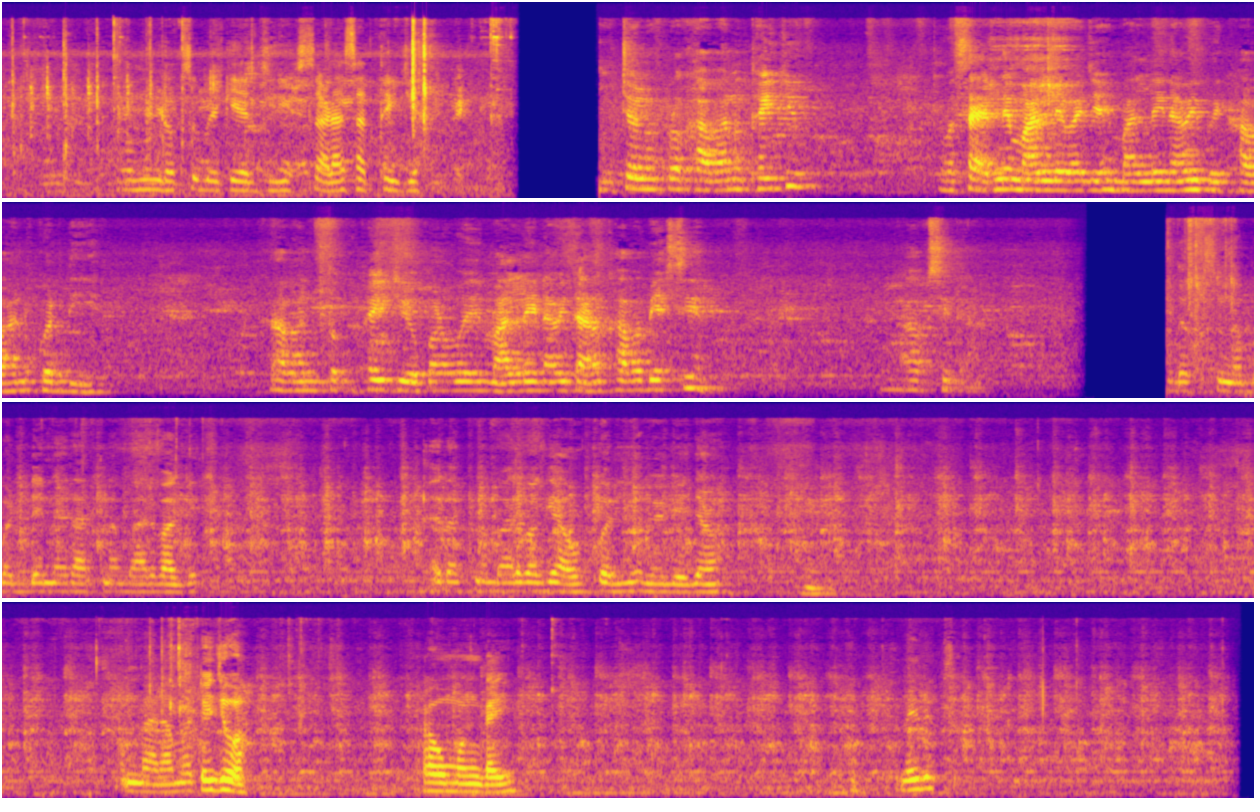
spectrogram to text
હવે હું દક્ષુ બે ઘેર જઈએ સાડા સાત થઈ ગયા. ચલો આપણે ખાવાનું થઈ ગયું. હવે સાહેબને માલ લેવા જઈએ, માલ લઈને આવી પછી ખાવાનું કરી દઈએ. ખાવાનું તો થઈ ગયો, પણ હવે માલ લઈને આવી તાણો ખાવા બેસીએ. આવશે તાણ. દક્ષુના બર્થડેને રાતના બાર વાગે. રાતના બાર વાગે આવું કરીએ અમે બે જણા. મારા માટે જો આવું મંગાવી નહીં દક્ષ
